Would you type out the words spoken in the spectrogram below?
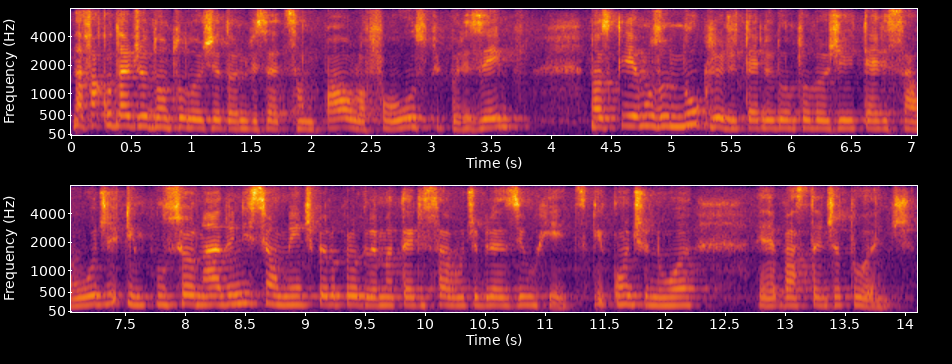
Na Faculdade de Odontologia da Universidade de São Paulo, a FOUSP, por exemplo, nós criamos o Núcleo de Teleodontologia e Telesaúde, impulsionado inicialmente pelo programa Telesaúde Brasil Redes, que continua é, bastante atuante.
